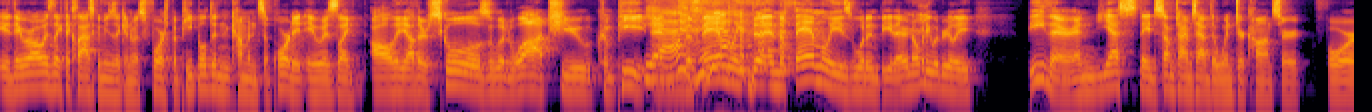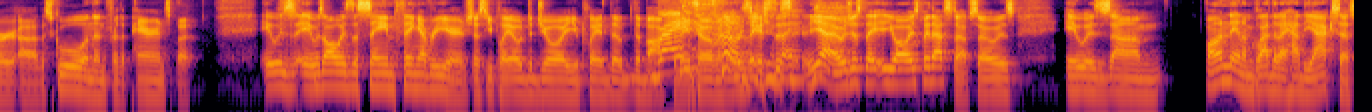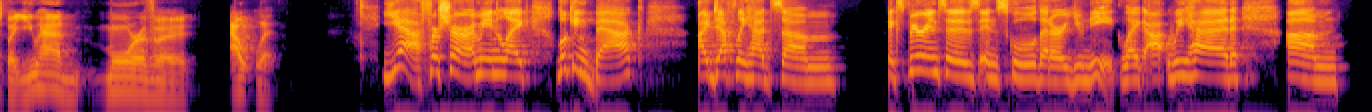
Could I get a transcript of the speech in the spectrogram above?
It- they were always like the classical music and it was forced, but people didn't come and support it. It was like all the other schools would watch you compete, Yeah. and the family Yeah. the, and the families wouldn't be there. Nobody would really be there. And yes, they'd sometimes have the winter concert for uh, the school and then for the parents, but it was it was always the same thing every year. It's just you play Ode to Joy, you played the the Bach, Right. Beethoven. It was to it's this yeah. It was just that you always play that stuff. So it was it was um, fun, and I'm glad that I had the access. But you had more of a outlet. Yeah, for sure. I mean, like looking back, I definitely had some experiences in school that are unique. Like I, we had, um,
